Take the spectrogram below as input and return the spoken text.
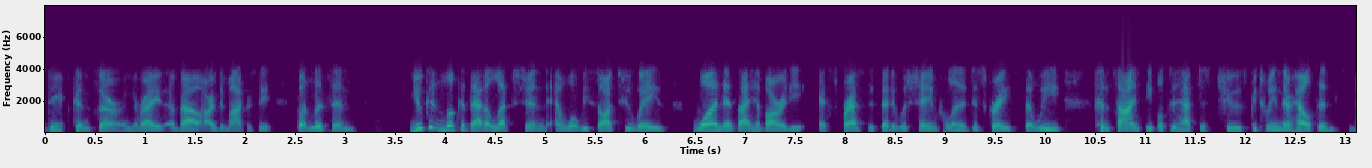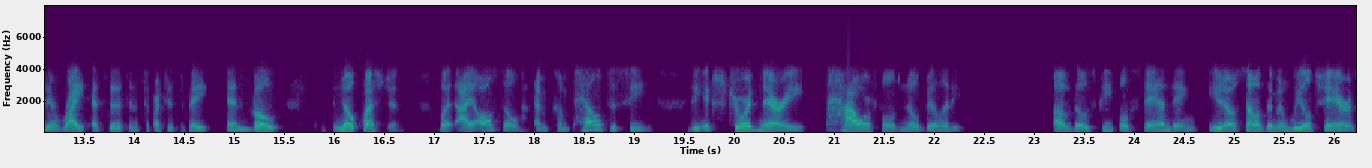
deep concern, right, about our democracy. But listen, you can look at that election and what we saw two ways. One, as I have already expressed, is that it was shameful and a disgrace that we consigned people to have to choose between their health and their right as citizens to participate and vote. No question. But I also am compelled to see the extraordinary, powerful nobility of those people standing, you know, some of them in wheelchairs,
